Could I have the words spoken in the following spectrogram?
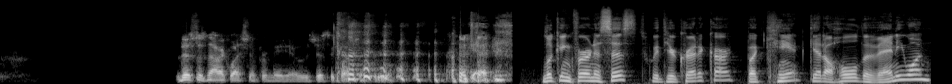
This was not a question for me. It was just a question for you. okay. Looking for an assist with your credit card but can't get a hold of anyone?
